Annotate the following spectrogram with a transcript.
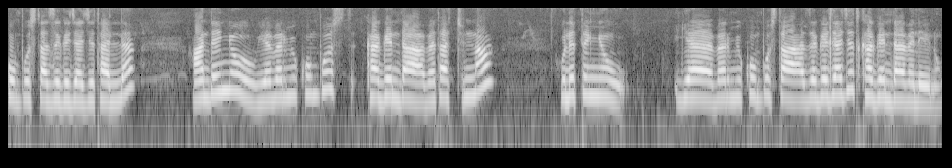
compost አዘገጃጀት አለ። አንደኛው የ vermi compost ከገንዳ በታችና ሁለተኛው የ vermi compost አዘገጃጀት ከገንዳ በላይ ነው።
